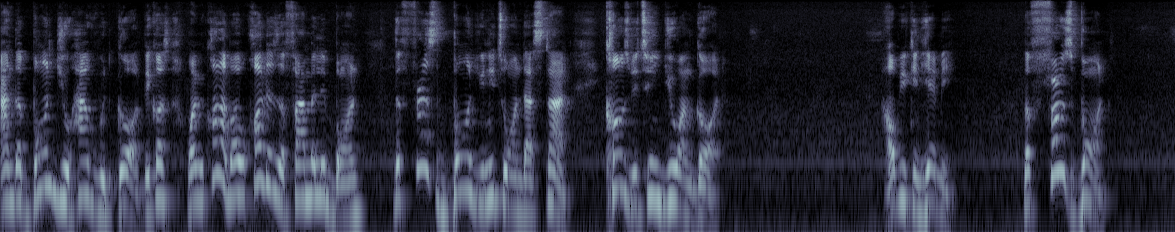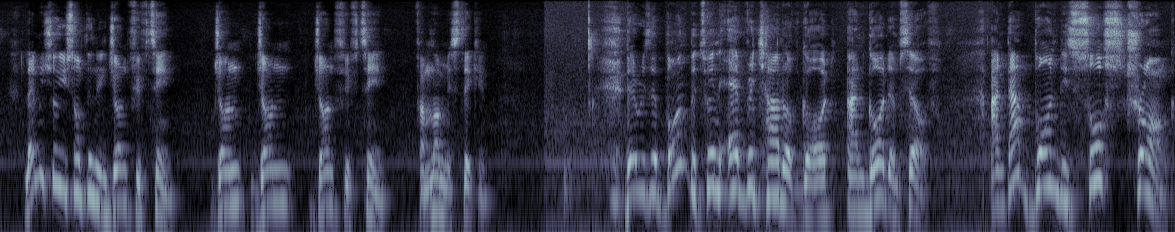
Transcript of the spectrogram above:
and the bond you have with God, because when we call about we call this a family bond, the first bond you need to understand comes between you and God. I hope you can hear me. The first bond. Let me show you something in John 15. John John John 15, if I'm not mistaken. There is a bond between every child of God and God Himself. And that bond is so strong.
